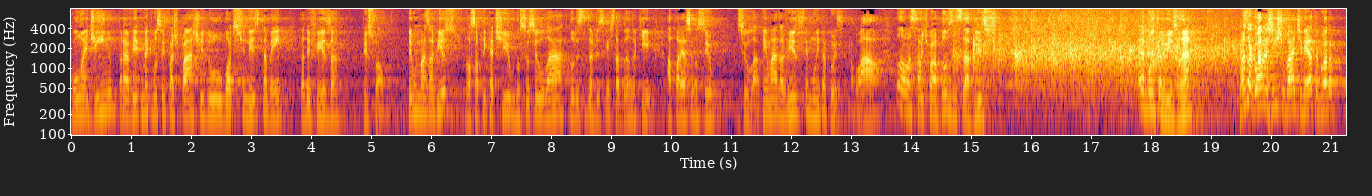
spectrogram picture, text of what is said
com o Edinho para ver como é que você faz parte do boxe chinês e também da defesa pessoal. Temos mais avisos? Nosso aplicativo no seu celular, todos esses avisos que a gente está dando aqui aparecem no seu celular. Tem mais avisos? Tem muita coisa. Uau! Vamos dar uma salva para todos esses avisos. É muito aviso, né? Mas agora a gente vai direto agora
